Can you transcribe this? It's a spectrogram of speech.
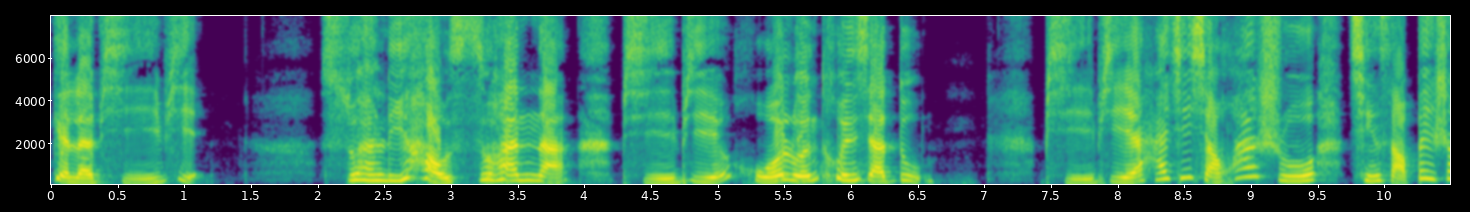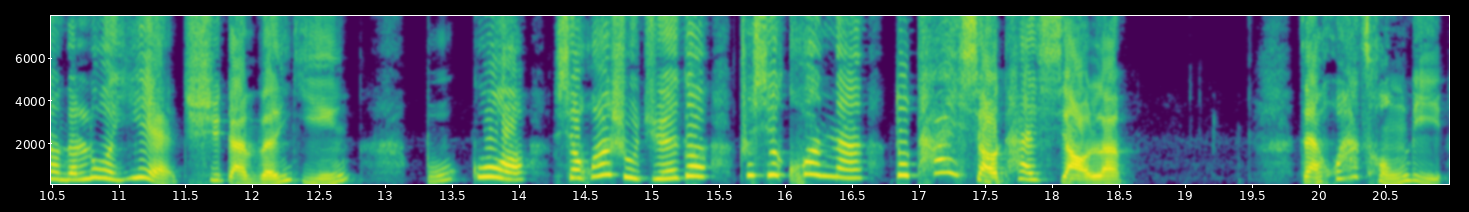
给了皮皮。酸梨好酸呐，皮皮囫囵吞下肚。皮皮还请小花鼠清扫背上的落叶，驱赶蚊蝇。不过，小花鼠觉得这些困难都太小太小了。在花丛里，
